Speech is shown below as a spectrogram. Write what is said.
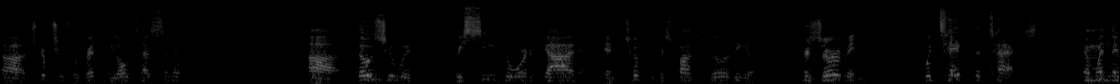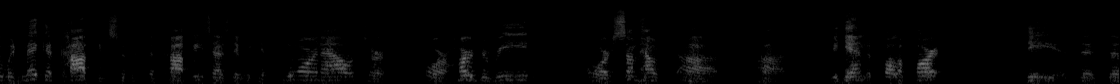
uh, scriptures were written, the Old Testament? Uh, those who would receive the Word of God and, and took the responsibility of preserving it would take the text and when they would make a copy so that the copies as they would get worn out or, or hard to read or somehow uh, uh, began to fall apart, the, the, the,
